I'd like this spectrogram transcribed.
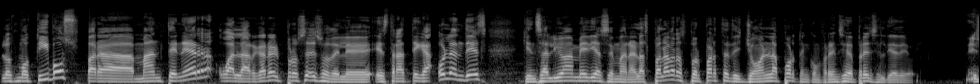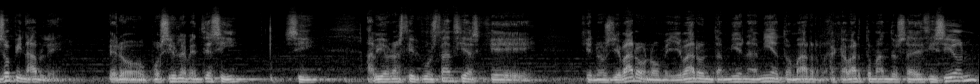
los motivos para mantener o alargar el proceso del eh, estratega holandés, quien salió a media semana. Las palabras por parte de Joan Laporte en conferencia de prensa el día de hoy. Es opinable, pero posiblemente sí, sí. Había unas circunstancias que, que nos llevaron o me llevaron también a mí a tomar, acabar tomando esa decisión.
